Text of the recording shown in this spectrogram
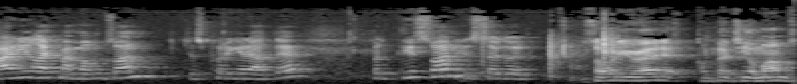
I only like my mom's one, just putting it out there. But this one is so good. So, what do you rate it compared to your mom's?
